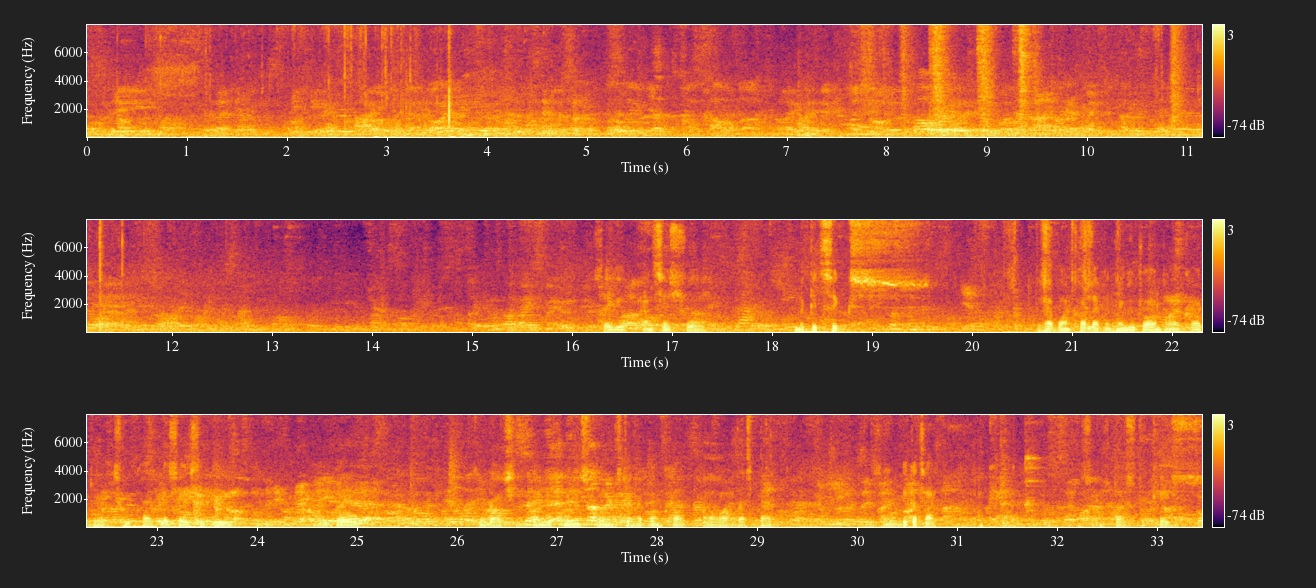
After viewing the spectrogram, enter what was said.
So your ancestral, make it six. You have one card left and then you draw another card. You have two cards. Let's say it's a blue. You go Kodachi, then you finish turn. Still have one card. Oh, that's bad. So big attack. Okay. So if that's the case,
